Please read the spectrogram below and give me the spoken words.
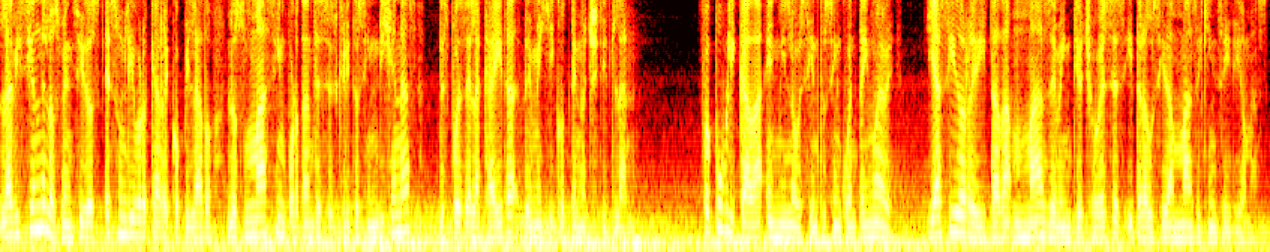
La visión de los vencidos es un libro que ha recopilado los más importantes escritos indígenas después de la caída de México Tenochtitlán. Fue publicada en 1959 y ha sido reeditada más de 28 veces y traducida a más de 15 idiomas.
